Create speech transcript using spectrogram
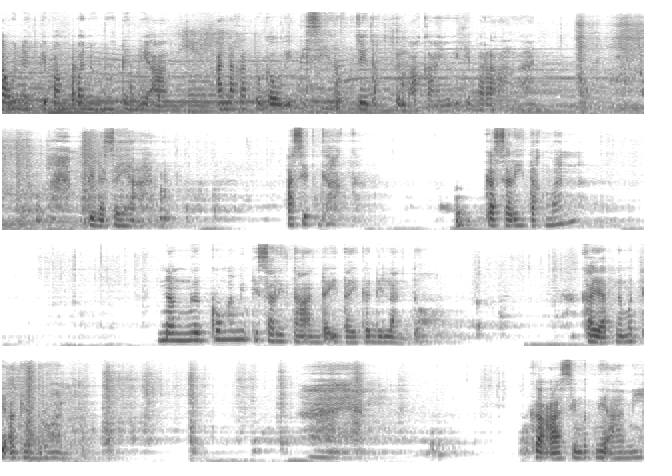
Naunag ti pampanunutan ni Ami, anak katugaw iti sirok jay dakkel akayo iti paraangan. Tinasayaan. Asit gak. Kasaritak man. Nangag ko ngamin ti saritaan da itay kanilando. Kaya't naman ti agenron. Ay. Kaasimat ni Ami.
